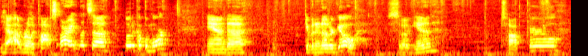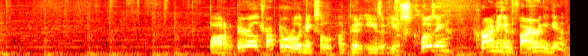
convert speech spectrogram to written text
Yeah, it really pops. All right, let's uh, load a couple more and uh, give it another go. So again, top barrel, bottom barrel. Trapdoor really makes a, a good ease of use. Closing, priming, and firing again.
